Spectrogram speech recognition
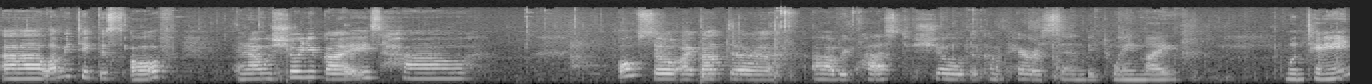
uh, let me take this off and I will show you guys how also I got the uh, request to show the comparison between my Montaigne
